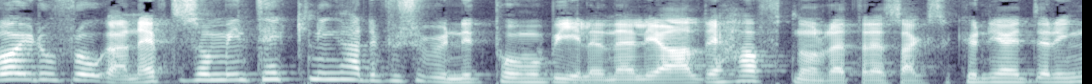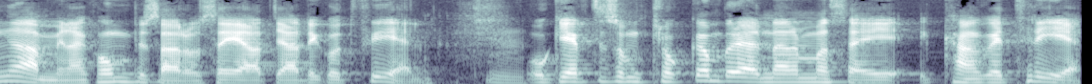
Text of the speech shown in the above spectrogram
var ju då frågan, eftersom min täckning hade försvunnit på mobilen, eller jag aldrig haft någon rättare sagt, så kunde jag inte ringa mina kompisar och säga att jag hade gått fel. Och eftersom klockan började närma sig kanske tre,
